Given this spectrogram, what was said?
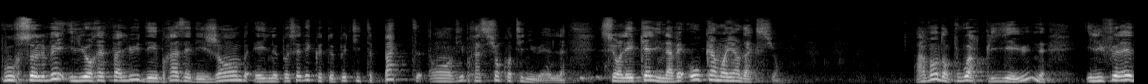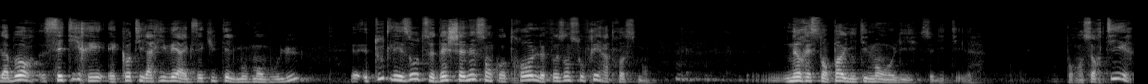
Pour se lever, il lui aurait fallu des bras et des jambes, et il ne possédait que de petites pattes en vibration continuelle, sur lesquelles il n'avait aucun moyen d'action. Avant d'en pouvoir plier une, il lui fallait d'abord s'étirer, et quand il arrivait à exécuter le mouvement voulu, toutes les autres se déchaînaient sans contrôle, le faisant souffrir atrocement. Ne restons pas inutilement au lit, se dit-il. Pour en sortir,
